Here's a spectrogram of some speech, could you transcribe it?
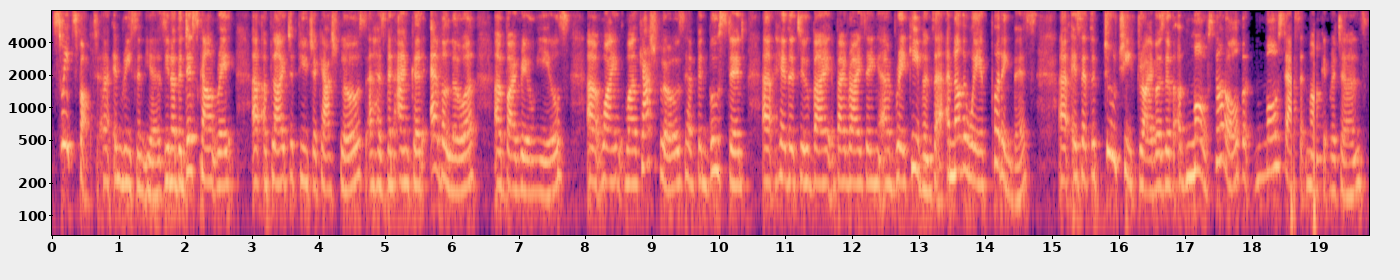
sweet spot uh, in recent years. You know, the discount rate uh, applied to future cash flows uh, has been anchored ever lower uh, by real yields, while, while cash flows have been boosted hitherto by, by rising break evens. Another way of putting this is that the two chief drivers of, of most, not all, but most asset market returns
